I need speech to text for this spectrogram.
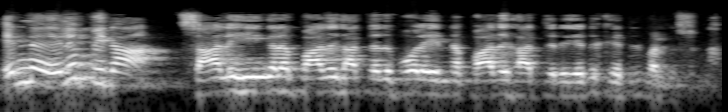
என்ன எழுப்பினா சாலிகிங்களை பாதுகாத்தது போல என்ன பாதுகாத்துருன்னு கேட்டு பண்ண சொன்னான்.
